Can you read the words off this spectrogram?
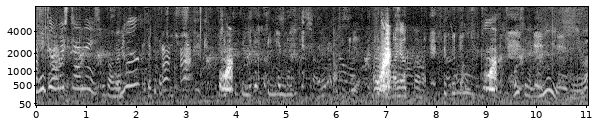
Visite restaurant. Oui, c'est la grenouille. On y va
